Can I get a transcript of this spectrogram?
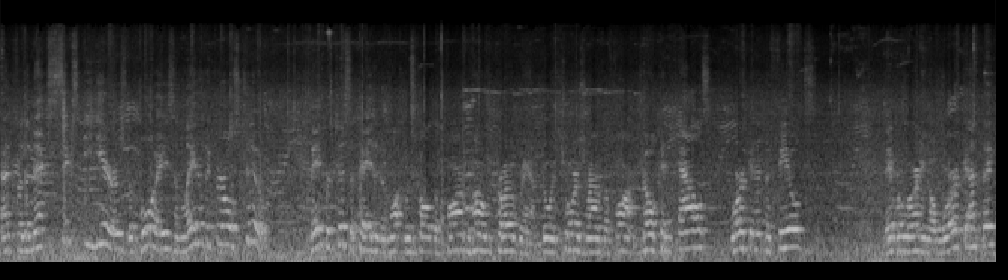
And for the next 60 years, the boys, and later the girls too, they participated in what was called the Farm Home Program, doing chores around the farm, milking cows, working in the fields. They were learning a work ethic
